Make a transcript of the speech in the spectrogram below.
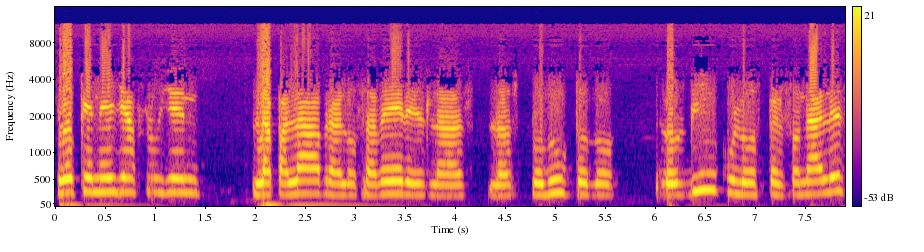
Creo que en ella fluyen la palabra, los saberes, las, los productos, los, los vínculos personales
